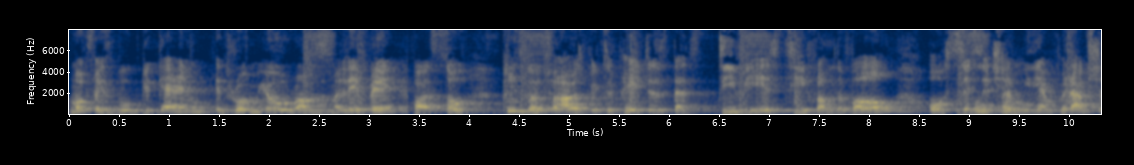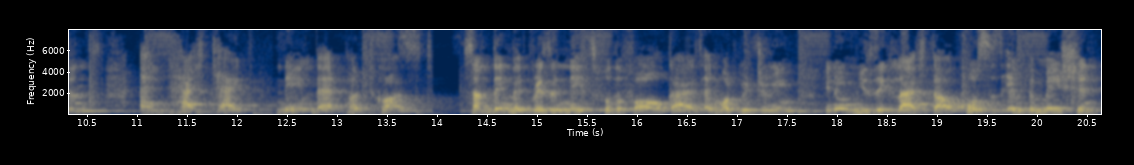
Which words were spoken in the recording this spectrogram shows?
more Facebook, you can. It's Romeo Romz Malepe. So please go to our respective pages. That's DVST from the Vaal or Signature Media Productions and hashtag name that podcast. Something that resonates for the Vaal guys and what we're doing. You know music lifestyle courses information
